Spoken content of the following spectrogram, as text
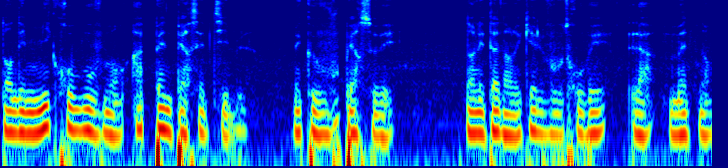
dans des micro-mouvements à peine perceptibles, mais que vous percevez dans l'état dans lequel vous vous trouvez là, maintenant.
